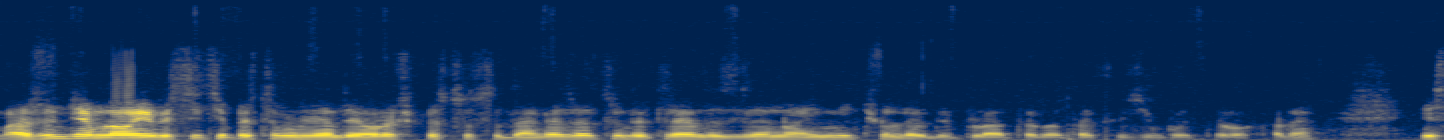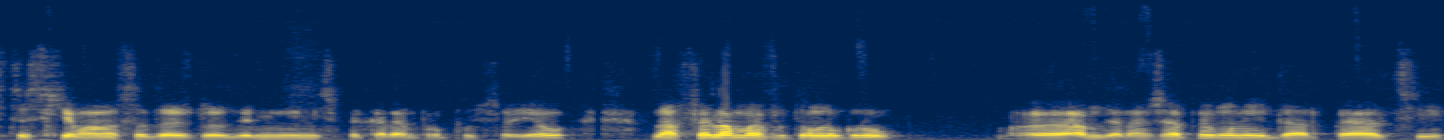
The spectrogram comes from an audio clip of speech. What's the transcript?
ajungem la o investiție peste un milion de euro și peste 100 de angajați, unde trei ani de zile nu ai niciun leu de plată la taxe și impozite locale. Este schema noastră de ajutor de minimis pe care am propus-o eu. La fel am mai făcut un lucru, uh, am deranjat pe unii, dar pe alții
